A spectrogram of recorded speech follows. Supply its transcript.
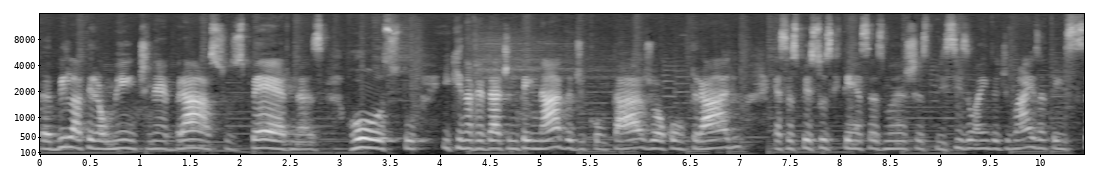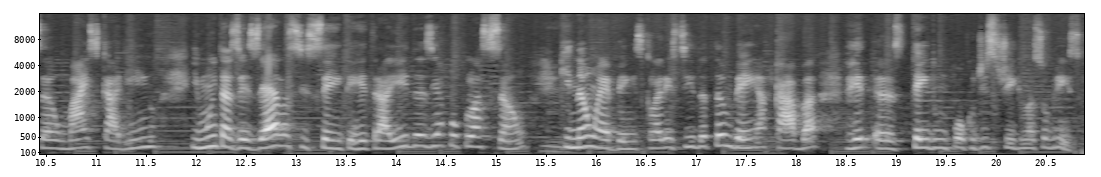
eh, bilateralmente, né, braços, pernas, rosto, e que na verdade não tem nada de contágio, ao contrário, essas pessoas que têm essas manchas precisam ainda de mais atenção, mais carinho, e muitas vezes elas se sentem retraídas e a população, que não é bem esclarecida, também acaba re- eh, tendo um pouco de estigma sobre isso.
